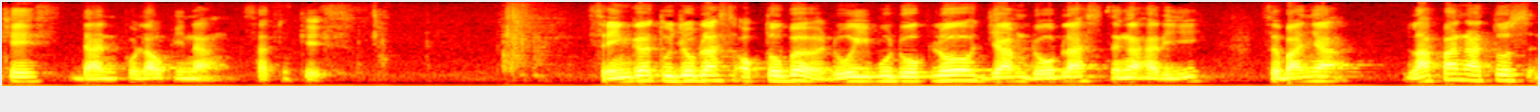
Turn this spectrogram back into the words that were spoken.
kes dan Pulau Pinang 1 kes. Sehingga 17 Oktober 2020 jam 12 tengah hari, sebanyak 869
